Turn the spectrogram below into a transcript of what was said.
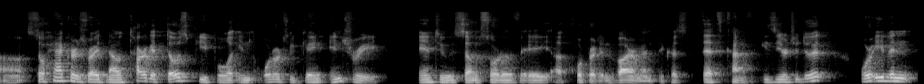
Uh, so hackers right now target those people in order to gain entry into some sort of a, a corporate environment because that's kind of easier to do it. Or even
